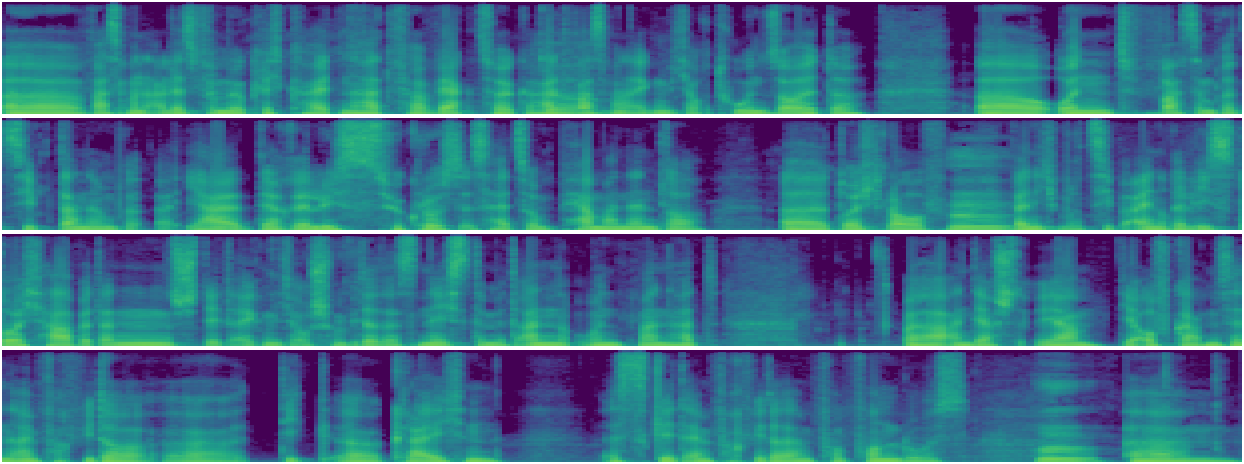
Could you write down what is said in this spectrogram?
äh, was man alles für Möglichkeiten hat, für Werkzeuge hat, ja. was man eigentlich auch tun sollte. Äh, und was im Prinzip dann, im, ja, der Release-Zyklus ist halt so ein permanenter äh, Durchlauf. Hm. Wenn ich im Prinzip ein Release durch habe, dann steht eigentlich auch schon wieder das nächste mit an und man hat äh, an der, ja, die Aufgaben sind einfach wieder äh, die äh, gleichen. Es geht einfach wieder dann von vorn los. Hm. Ähm,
